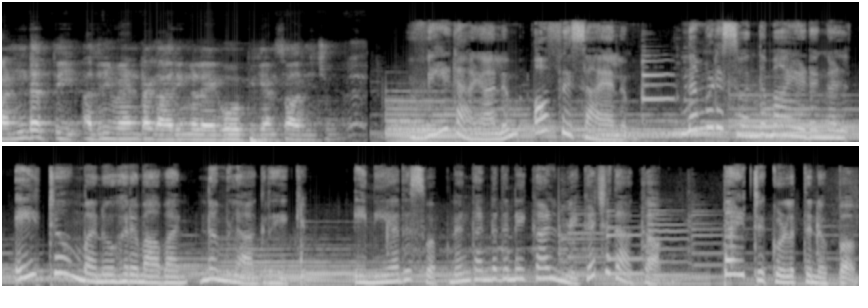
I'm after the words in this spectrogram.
കണ്ടെത്തി അതിന് വേണ്ട കാര്യങ്ങൾ ഏകോപിപ്പിക്കാൻ സാധിച്ചു. വീടായാലും ഓഫീസായാലും നമ്മുടെ സ്വന്തമായ ഇടങ്ങൾ ഏറ്റവും മനോഹരമാവാൻ നമ്മൾ ആഗ്രഹിക്കും. ഇനി അത് സ്വപ്നം കണ്ടതിനേക്കാൾ മികച്ചതാക്കാം. പൈറ്റക്കുളത്തിനൊപ്പം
